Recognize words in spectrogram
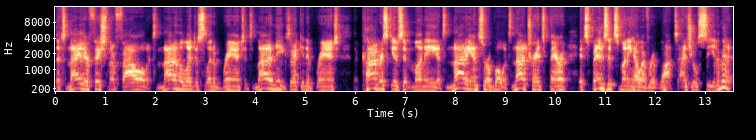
that's neither fish nor fowl. It's not in the legislative branch, it's not in the executive branch. The Congress gives it money. It's not answerable. It's not transparent. It spends its money however it wants, as you'll see in a minute.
